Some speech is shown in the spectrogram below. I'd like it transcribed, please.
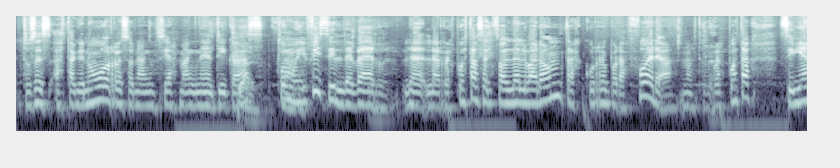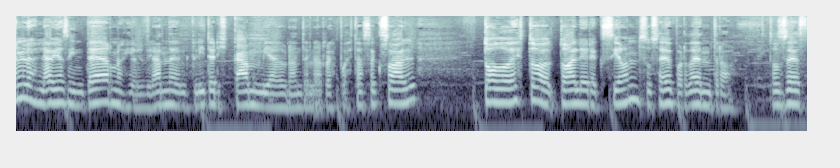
Entonces, hasta que no hubo resonancias magnéticas, Claro, fue claro. muy difícil de ver. La, la respuesta sexual del varón transcurre por afuera. Nuestra respuesta, si bien los labios internos y el glande del clítoris cambia durante la respuesta sexual, todo esto, toda la erección sucede por dentro. Entonces,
